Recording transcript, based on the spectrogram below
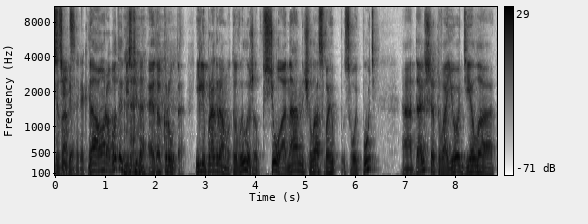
тебя. автоматизация какая-то. Да, он работает без тебя. Это круто. Или программу ты выложил, все, она начала свой, свой путь, а дальше твое дело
